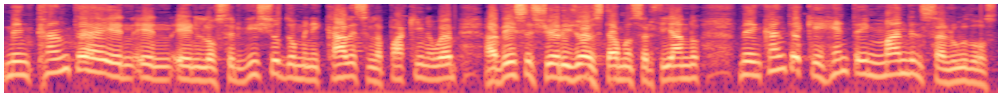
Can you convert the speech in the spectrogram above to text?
Me encanta en, los servicios dominicales en la página web, a veces Sherry y yo estamos surfeando, me encanta que gente manden saludos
